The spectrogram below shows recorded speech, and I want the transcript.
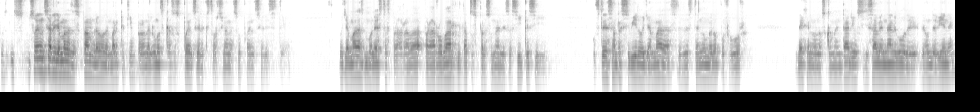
pues, suelen ser llamadas de spam luego de marketing, pero en algunos casos pueden ser extorsiones o pueden ser este, pues, llamadas molestas para robar, para robar datos personales. Así que si ustedes han recibido llamadas desde este número, por favor, déjenlo en los comentarios. Si saben algo de, de dónde viene,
